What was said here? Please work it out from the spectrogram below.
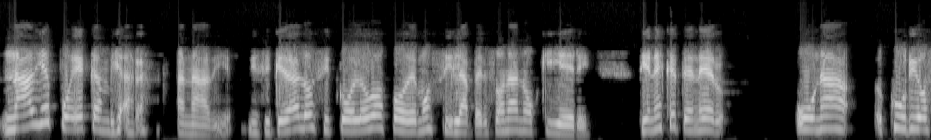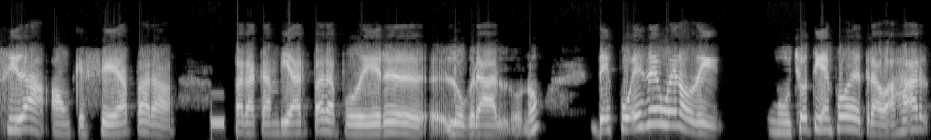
Nadie puede cambiar a nadie, ni siquiera los psicólogos podemos si la persona no quiere tienes que tener una curiosidad, aunque sea para, para cambiar, para poder eh, lograrlo, ¿no? Después de, bueno, de mucho tiempo de trabajar,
